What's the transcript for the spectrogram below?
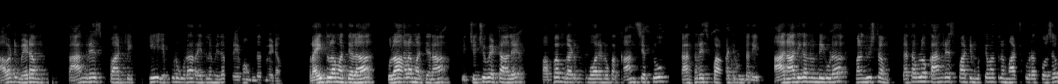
కాబట్టి మేడం కాంగ్రెస్ పార్టీకి ఎప్పుడు కూడా రైతుల మీద ప్రేమ ఉండదు మేడం. రైతుల మధ్యలో కులాల మధ్యన చిచ్చు పెట్టాలి పబ్బం గడుపుకోవాలని ఒక కాన్సెప్ట్ కాంగ్రెస్ పార్టీకి ఉంటది. ఆ నాదిగా నుండి కూడా మనం చూసినాం గతంలో కాంగ్రెస్ పార్టీ ముఖ్యమంత్రులు మార్చుకోవడం కోసం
